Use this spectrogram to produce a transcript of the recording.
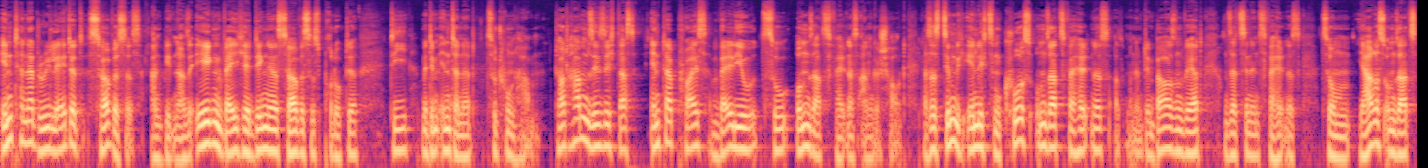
Internet-related Services anbieten, also irgendwelche Dinge, Services, Produkte, die mit dem Internet zu tun haben. Dort haben sie sich das Enterprise Value zu Umsatzverhältnis angeschaut. Das ist ziemlich ähnlich zum Kursumsatzverhältnis, also man nimmt den Börsenwert und setzt ihn ins Verhältnis zum Jahresumsatz.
